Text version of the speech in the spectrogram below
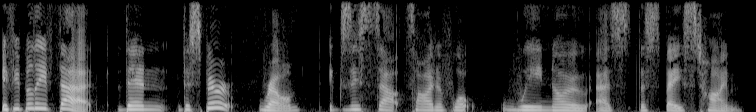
If you believe that, then the spirit realm exists outside of what we know as the space time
